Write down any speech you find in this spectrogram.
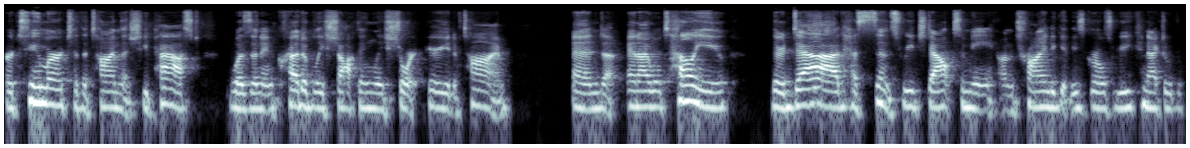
her tumor to the time that she passed was an incredibly shockingly short period of time. And and I will tell you, their dad has since reached out to me on trying to get these girls reconnected with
